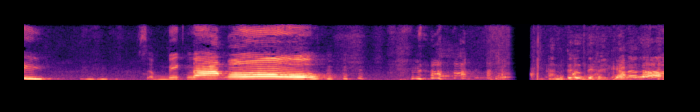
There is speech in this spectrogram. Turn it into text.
eh. Sabik na ako. Until death ka na lang.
